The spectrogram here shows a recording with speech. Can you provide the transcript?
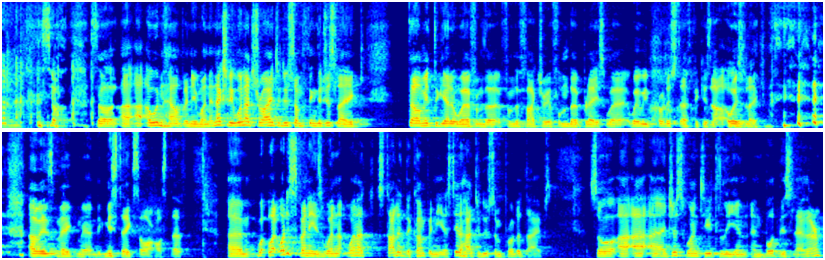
Um, so so uh, I wouldn't help anyone. And actually when i try to do something they just like tell me to get away from the from the factory or from the place where where we produce stuff because I always like I always make mistakes or, or stuff. Um, what, what is funny is when when I started the company, I still had to do some prototypes. So I, I just went to Italy and, and bought this leather.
